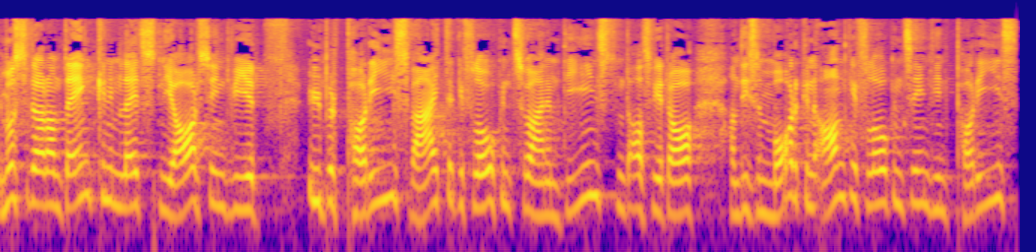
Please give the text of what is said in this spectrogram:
Ich musste daran denken, im letzten Jahr sind wir über Paris weitergeflogen zu einem Dienst und als wir da an diesem Morgen angeflogen sind in Paris,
